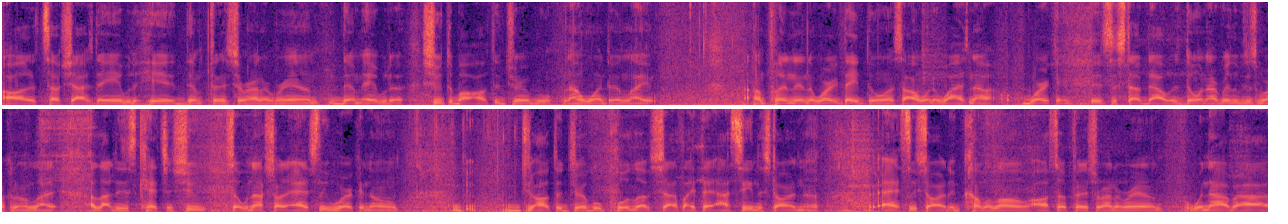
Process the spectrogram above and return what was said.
all the tough shots they able to hit, them finish around the rim, them able to shoot the ball off the dribble. And I wonder, like, I'm putting in the work they doing, so I wonder why it's not working. It's the stuff that I was doing. I really was just working on a lot, a lot of just catch and shoot. So when I started actually working on off the dribble, pull up shots like that, I seen it starting to actually started to come along. Also finish around the rim. Whenever I,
